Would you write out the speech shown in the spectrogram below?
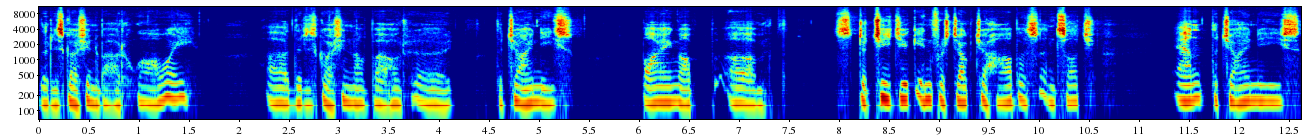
the discussion about Huawei, uh, the discussion about uh, the Chinese buying up um, strategic infrastructure harbors and such, and the Chinese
